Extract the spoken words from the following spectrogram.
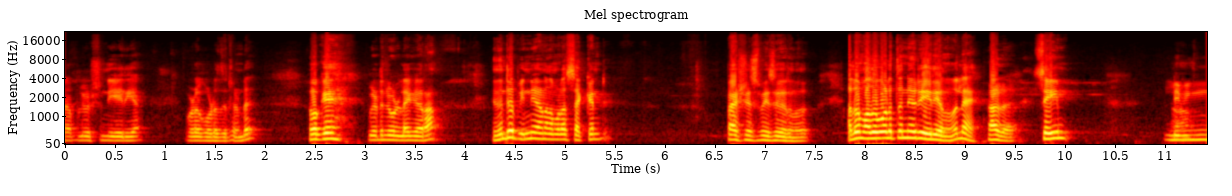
റെവല്യൂഷൻ ഏരിയ ഇവിടെ കൊടുത്തിട്ടുണ്ട്. ഓക്കെ വീടിന്റെ ഉള്ളിലേക്ക് കയറാം. ഇതിന്റെ പിന്നെയാണ് നമ്മുടെ സെക്കൻഡ് പാഷ്യ സ്പേസ് വരുന്നത്. അതും അതുപോലെ തന്നെ ഒരു ഏരിയ ആണ് അല്ലേ? അതെ. സെയിം ലിവിങ്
